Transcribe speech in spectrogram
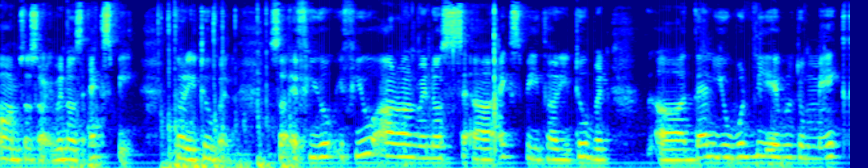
I'm so sorry, Windows XP 32-bit. So if you if you are on Windows uh, XP 32-bit, uh, then you would be able to make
